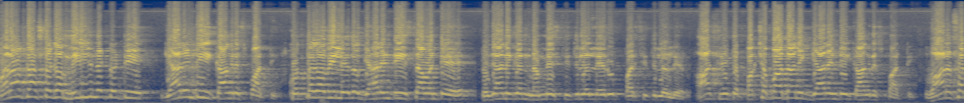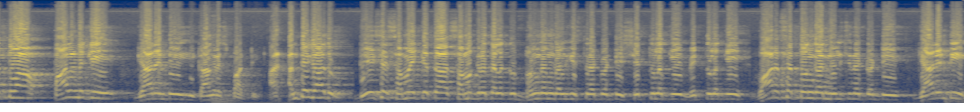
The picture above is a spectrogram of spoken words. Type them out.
పరాకాష్ఠగా మిగిలినటువంటి గ్యారంటీ ఈ కాంగ్రెస్ పార్టీ. కొత్తగా వీళ్ళు ఏదో గ్యారంటీ ఇస్తామంటే ప్రజానికం నమ్మే స్థితిలో లేరు పరిస్థితుల్లో లేరు. ఆశ్రిత పక్షపాతానికి గ్యారంటీ కాంగ్రెస్ పార్టీ. వారసత్వ పాలనకి గ్యారంటీ ఈ కాంగ్రెస్ పార్టీ. అంతేకాదు దేశ సమైక్యత సమగ్రతలకు భంగం కలిగిస్తున్నటువంటి శక్తులకి వ్యక్తులకి వారసత్వంగా నిలిచినటువంటి గ్యారంటీ ఈ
